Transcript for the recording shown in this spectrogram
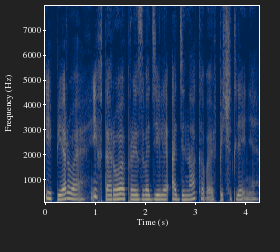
И первое, и второе производили одинаковое впечатление.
